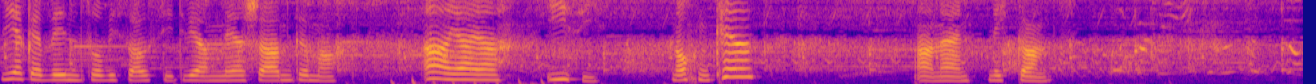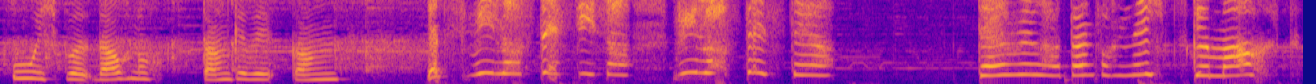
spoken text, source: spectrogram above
Wir gewinnen, so wie es aussieht. Wir haben mehr Schaden gemacht. Ah, ja, ja. Easy. Noch ein Kill. Ah, nein, nicht ganz. Uh, ich bin auch noch dann gegangen. Jetzt, wie lost ist dieser? Wie lost ist der? Daryl hat einfach nichts gemacht.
